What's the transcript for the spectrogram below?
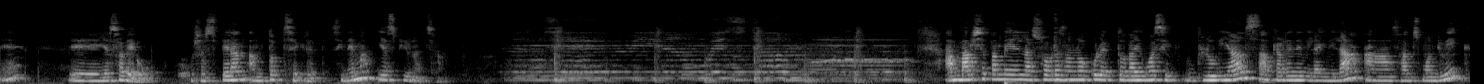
eh, eh, ja sabeu, us esperen amb Top Secret, cinema i espionatge. En marxa també les obres del nou col·lector d'aigües fluvials al carrer de Vila i Vilà, a Sants Montjuïc,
